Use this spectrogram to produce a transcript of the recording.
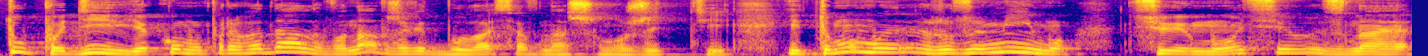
ту подію, яку ми пригадали, вона вже відбулася в нашому житті. І тому ми розуміємо цю емоцію, знає,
